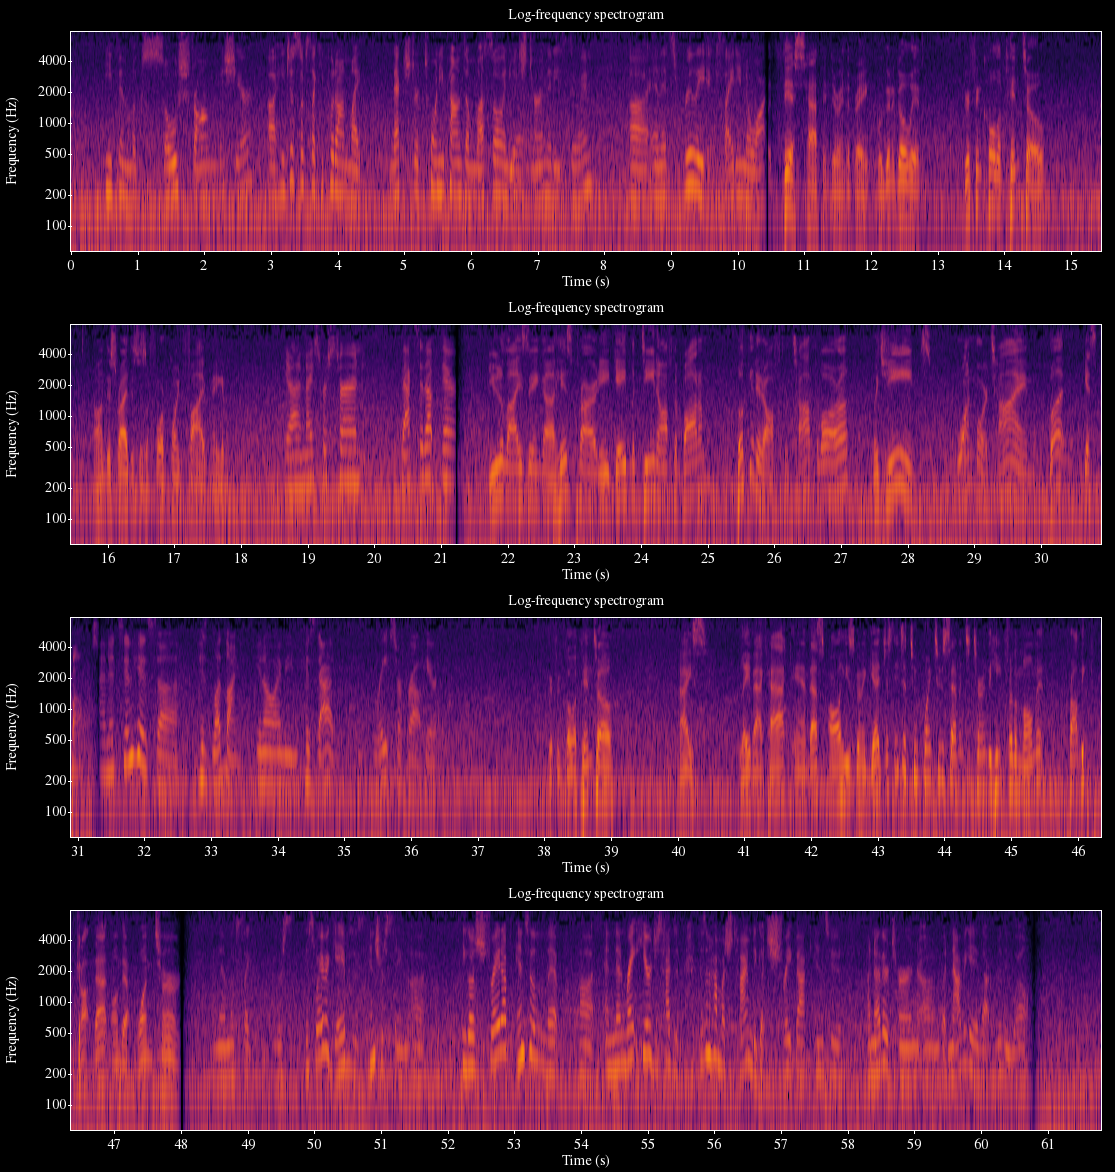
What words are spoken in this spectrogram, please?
Ethan looks so strong this year. Uh, he just looks like he put on like an extra 20 pounds of muscle in yeah. each turn that he's doing. Uh, and it's really exciting to watch. But this happened during the break. We're going to go with Griffin Colapinto on this ride. This was a 4.5, Megan. Yeah, nice first turn. Backs it up there. Utilizing uh, his priority, Gabe Medina off the bottom, hooking it off the top, Laura. Magines, one more time, but gets bounced. And it's in his uh, his bloodline. You know, I mean, his dad, great surfer out here. Griffin Colapinto. Nice layback hack, and that's all he's going to get. Just needs a 2.27 to turn the heat for the moment. Probably got that on that one turn. And then looks like this wave of Gabe's is interesting. Uh, he goes straight up into the lip, uh, and then right here just had to, doesn't have much time to get straight back into another turn, um, but navigated that really well.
